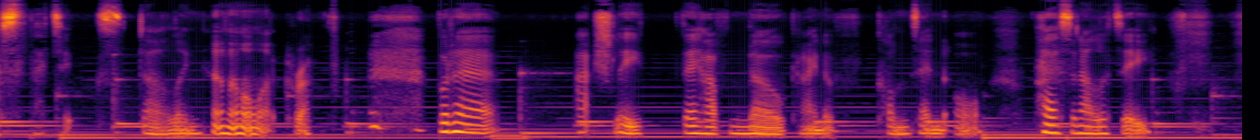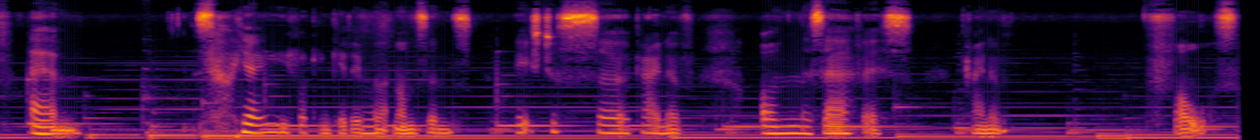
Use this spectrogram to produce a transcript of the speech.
aesthetics, darling, and all that crap. But uh, actually, they have no kind of content or personality. Um, so yeah, you fucking kidding with that nonsense. It's just so kind of on the surface, kind of false,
